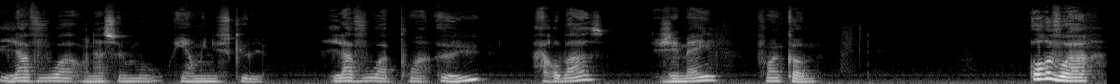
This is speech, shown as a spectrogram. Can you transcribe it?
la voix en un seul mot et en minuscule, lavoie.eu, gmail.com. Au revoir.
